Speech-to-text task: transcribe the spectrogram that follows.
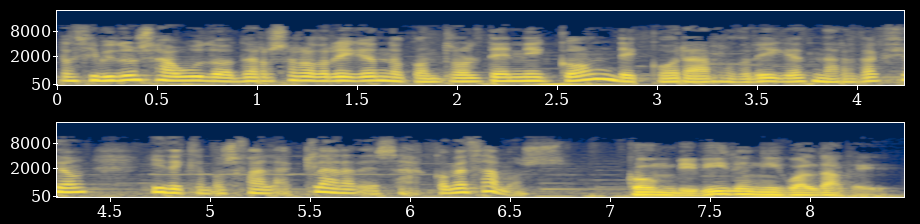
Recibido un saúdo de Rosa Rodríguez no control técnico, de Cora Rodríguez na redacción e de que vos fala Clara Desa. Comezamos. Convivir en igualdade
